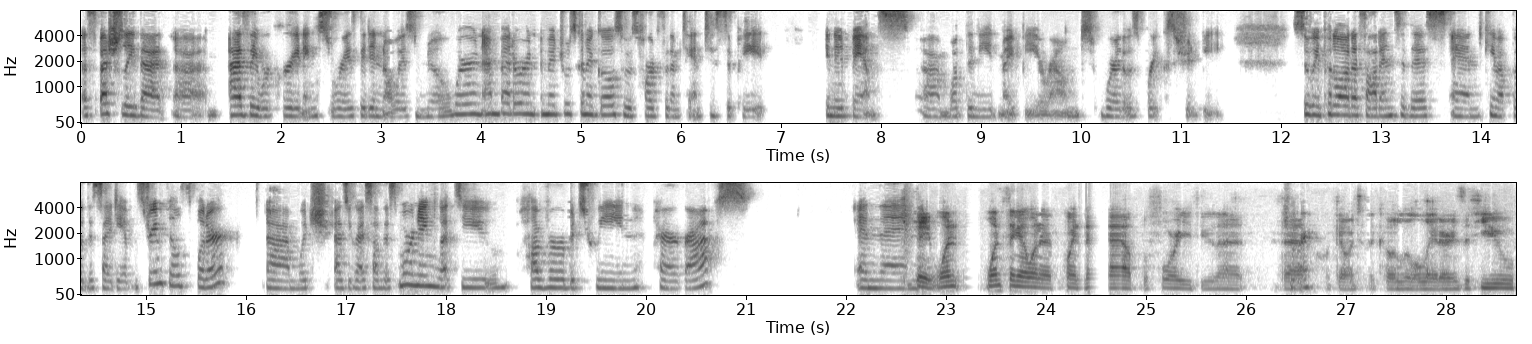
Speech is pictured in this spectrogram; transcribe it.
especially that um, as they were creating stories, they didn't always know where an embed or an image was going to go. So it was hard for them to anticipate in advance um, what the need might be around where those breaks should be. So we put a lot of thought into this and came up with this idea of the stream field splitter, um, which as you guys saw this morning, lets you hover between paragraphs. And then Okay, one one thing I want to point out before you do that, that Sure. I'll go into the code a little later, is if you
